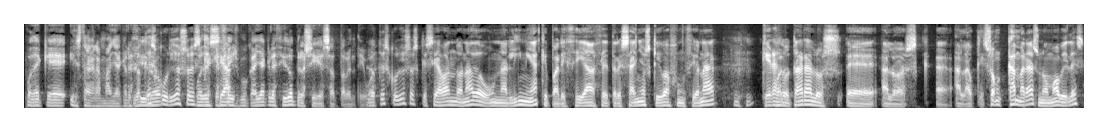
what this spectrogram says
puede que Instagram haya crecido, que es curioso es puede que que, se ha- Facebook haya crecido, pero sigue exactamente igual. Lo que es curioso es que se ha abandonado una línea que parecía hace tres años que iba a funcionar, que era dotar a los, eh, a los eh, a lo que son cámaras no móviles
